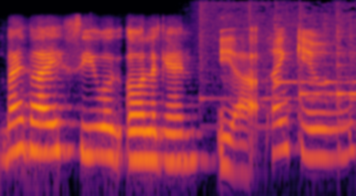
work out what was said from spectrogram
bye bye. See you all again. yeah thank you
